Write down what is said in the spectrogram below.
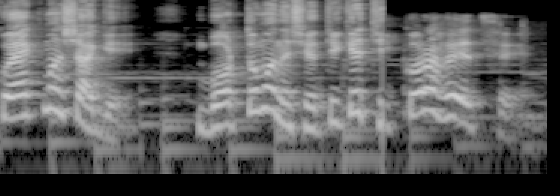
কয়েক মাস আগে। বর্তমানে সেটিকে ঠিক করা হয়েছে।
